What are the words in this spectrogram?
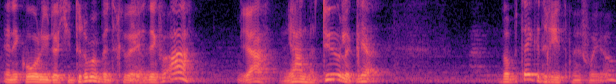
En ik hoor nu dat je drummer bent geweest. Ja. Ik denk van, ah, ja, ja natuurlijk. Wat betekent ritme voor jou?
